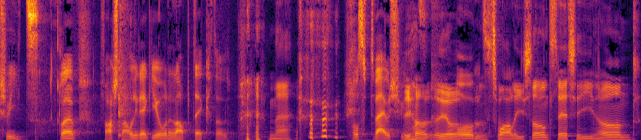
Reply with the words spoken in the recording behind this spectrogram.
Schweiz. Ich glaube, fast alle Regionen abdeckt, oder? Nein. Ausser die Weltschweiz. Ja, ja. Und- das Wallis und das Tessin und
